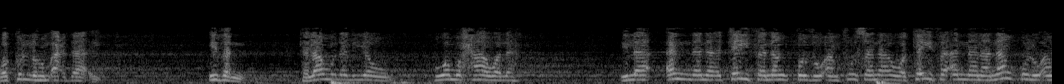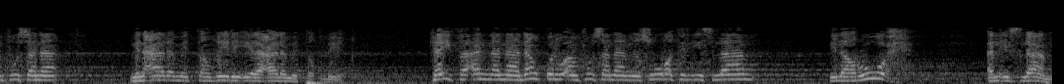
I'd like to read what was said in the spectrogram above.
وكلهم أعدائي. إذا كلامنا اليوم هو محاولة إلى أننا كيف ننقذ أنفسنا وكيف أننا ننقل أنفسنا من عالم التنظير إلى عالم التطبيق. كيف أننا ننقل أنفسنا من صورة الإسلام إلى روح الإسلام؟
